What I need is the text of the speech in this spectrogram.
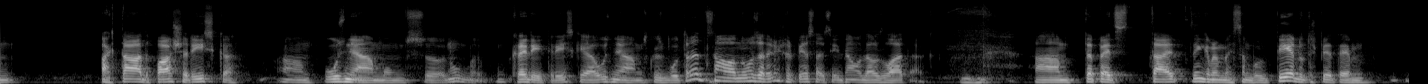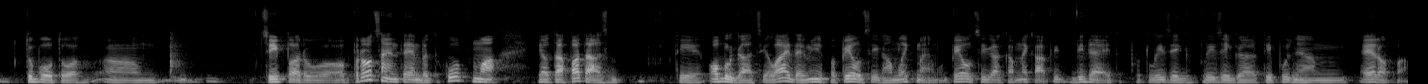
ar tāda paša riska um, uzņēmums, uh, nu, kredīta riska uzņēmums, kas būtu tradicionālā nozare, viņš var piesaistīt naudu daudz lētāk. Mm -hmm. um, tāpēc tā, ir, zin, ka mēs esam pieraduši pie tiem dubulto um, ciparu procentiem, bet kopumā jau tāpatās tie obligācija laidē viņi ir par pielicīgām likmēm un pielicīgākām nekā vid- vidēji līdzīga, līdzīga tipa uzņēmumi Eiropā.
